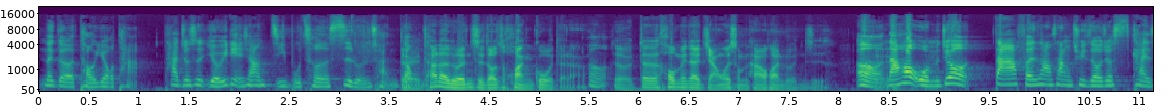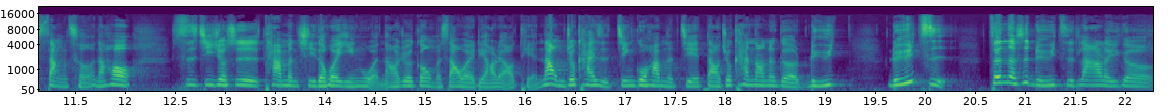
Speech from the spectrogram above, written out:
那个 Toyota。它就是有一点像吉普车的四轮传动，对，它的轮子都是换过的啦。嗯，对，但是后面再讲为什么它要换轮子。嗯，然后我们就大家分上上去之后就开始上车，然后司机就是他们其实都会英文，然后就跟我们稍微聊聊天。那我们就开始经过他们的街道，就看到那个驴驴子，真的是驴子拉了一个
